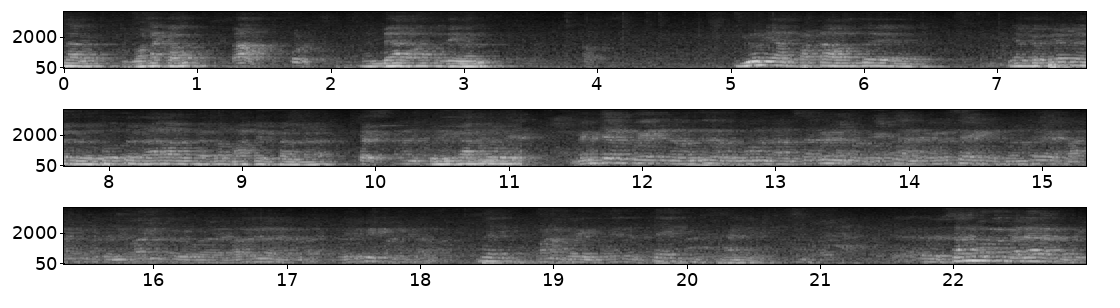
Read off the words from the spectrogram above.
சார் வணக்கம். என் பேர் ராமதேவன். யூனியன் பட்டா வந்து எங்கள் பேரில் இருக்கிற சொத்து வேற ஆள் பேரில் மாற்றிருக்காங்க சரி. இதுக்காக வெஞ்சல் புயலில் வந்து ஒரு மூணு நாலு சர்வே நம்பர் போட்டு அந்த விவசாயிகளுக்கு வந்து பாதிக்கப்பட்ட நிவாரணத்தை வழங்கினாங்க வெரிஃபை பண்ணிட்டோம். சரி பணம் போய் சேருது. சரி நன்றி. அஹ் சண்முகம் வெள்ளாரப்பள்ளி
